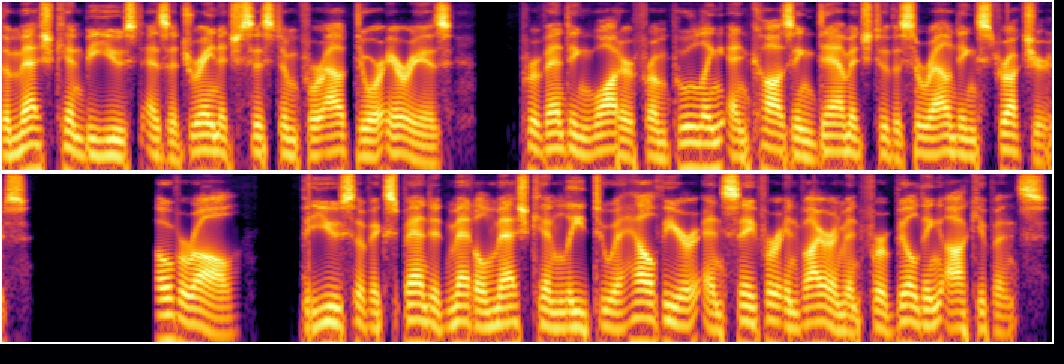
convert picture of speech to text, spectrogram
the mesh can be used as a drainage system for outdoor areas, preventing water from pooling and causing damage to the surrounding structures. Overall, the use of expanded metal mesh can lead to a healthier and safer environment for building occupants.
